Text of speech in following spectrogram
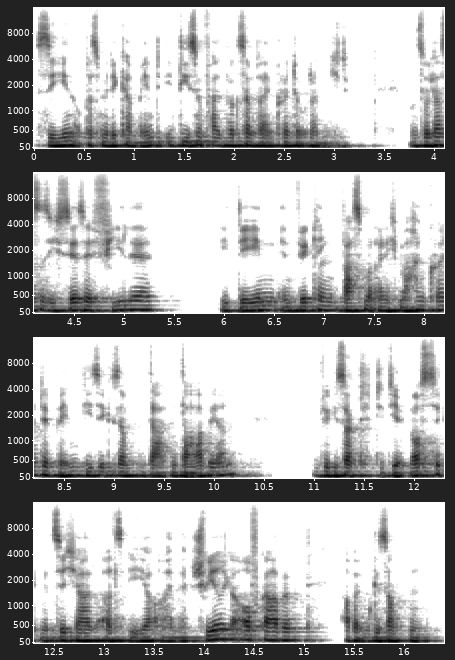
sehen, ob das Medikament in diesem Fall wirksam sein könnte oder nicht. Und so lassen sich sehr, sehr viele Ideen entwickeln, was man eigentlich machen könnte, wenn diese gesamten Daten da wären. Und wie gesagt, die Diagnostik mit Sicherheit als eher eine schwierige Aufgabe, aber im gesamten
